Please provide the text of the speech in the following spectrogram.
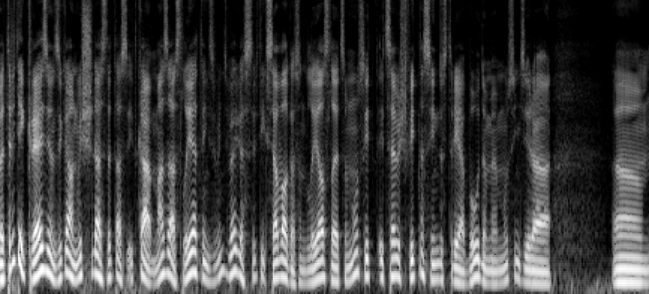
Bet ir tik greizi, un zikā, un viss šīs tās it kā mazās lietiņas, viņas beigās ir tik savalkās un lielas lietas. Un mums, it, it sevišķi fitnesa industrijā būdami, mums viņas ir. ā, Um,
